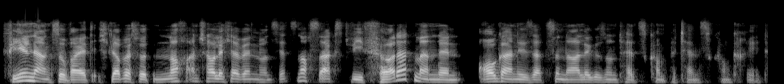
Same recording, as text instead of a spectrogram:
Vielen Dank soweit. Ich glaube, es wird noch anschaulicher, wenn du uns jetzt noch sagst, wie fördert man denn organisationale Gesundheitskompetenz konkret?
